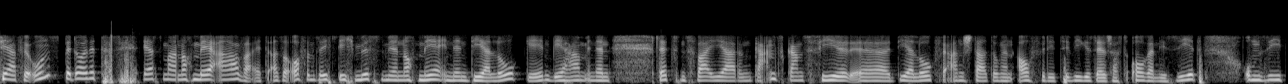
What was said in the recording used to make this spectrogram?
Tja, für uns bedeutet das erstmal noch mehr Arbeit. Also offensichtlich müssen wir noch mehr in den Dialog gehen. Wir haben in den letzten zwei Jahren ganz, ganz viel äh, Dialogveranstaltungen auch für die Zivilgesellschaft organisiert, um sie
